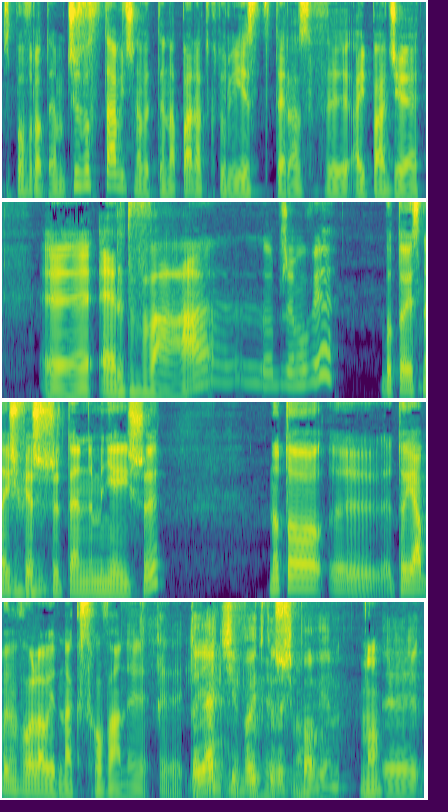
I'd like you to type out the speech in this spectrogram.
z powrotem, czy zostawić nawet ten aparat, który jest teraz w iPadzie e, R2, dobrze mówię? Bo to jest najświeższy, mhm. ten mniejszy. No to, y, to ja bym wolał jednak schowany. Y, to ja ci, Wojtku, wiesz, coś no. powiem. No. Y,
